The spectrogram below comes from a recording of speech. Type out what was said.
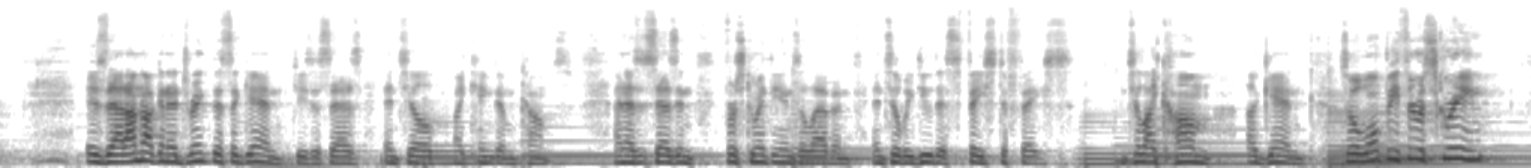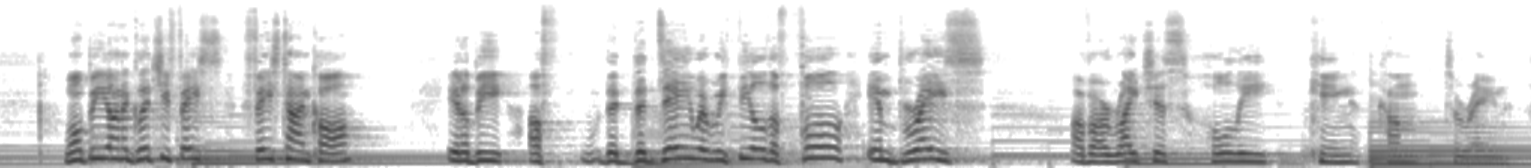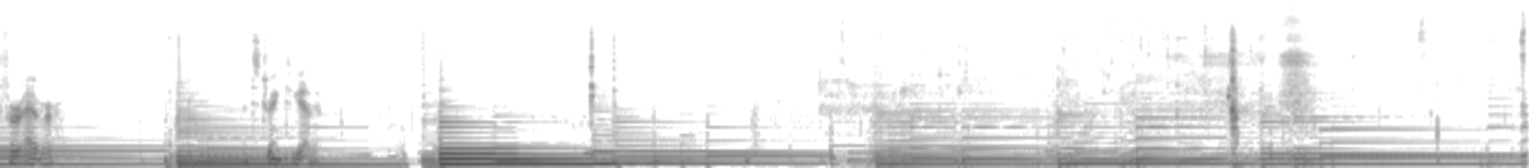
is that I'm not going to drink this again, Jesus says, until my kingdom comes. And as it says in 1 Corinthians 11, until we do this face to face, until I come again. So it won't be through a screen, won't be on a glitchy face FaceTime call. It'll be a, the, the day where we feel the full embrace of our righteous, holy King come to reign forever. Let's drink together.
